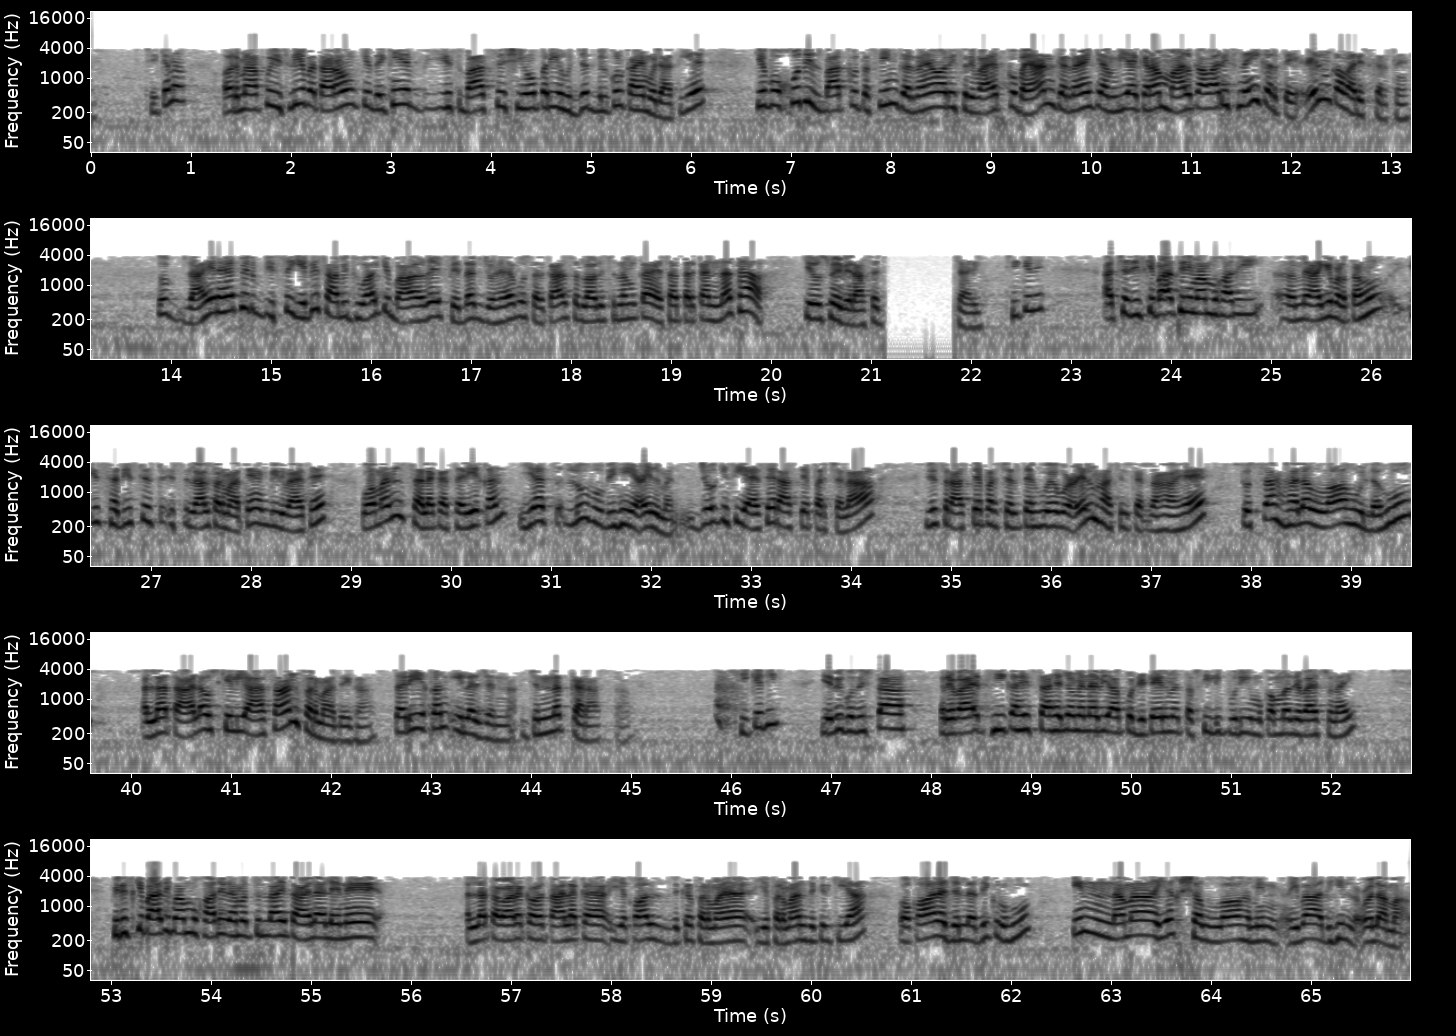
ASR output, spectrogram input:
ٹھیک ہے نا؟ اور میں آپ کو اس لیے بتا رہا ہوں کہ دیکھیں اس بات سے شیعوں پر یہ حجت بالکل قائم ہو جاتی ہے کہ وہ خود اس بات کو تسلیم کر رہے ہیں اور اس روایت کو بیان کر رہے ہیں کہ انبیاء کرام مال کا وارث نہیں کرتے، علم کا وارث کرتے ہیں۔ تو ظاہر ہے، پھر اس سے یہ بھی ثابت ہوا کہ باغ فدق جو ہے، وہ سرکار صلی اللہ علیہ وسلم کا ایسا ترکہ نہ تھا کہ اس میں وراثت جاری۔ ٹھیک ہے جی؟ اچھا جی، جس کے بعد پھر امام بخاری میں آگے بڑھتا ہوں۔ اس حدیث سے استعلال فرماتے ہیں، اگلی روایت ہے، ومن صلاح طریقن یس لوب بھی علم جو کسی ایسے راستے پر چلا، جس راستے پر چلتے ہوئے وہ علم حاصل کر رہا ہے، تو سہل اللہ لہو اللہ تعالیٰ اس کے لیے آسان فرما دے گا۔ طریقن الجنہ جنت کا راستہ۔ ٹھیک ہے جی؟ یہ بھی گزشتہ روایت ہی کا حصہ ہے جو میں نے ابھی آپ کو ڈیٹیل میں تفصیلی پوری مکمل روایت سنائی۔ پھر اس کے بعد امام بخاری رحمۃ اللہ تعالی علیہ نے اللہ تبارک و تعالیٰ کا یہ قول ذکر فرمایا، یہ فرمان ذکر کیا، وقال جل ذکر ان نما یکش اللہ من عباد العلماء۔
